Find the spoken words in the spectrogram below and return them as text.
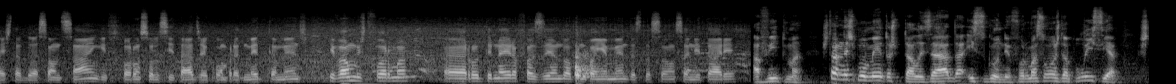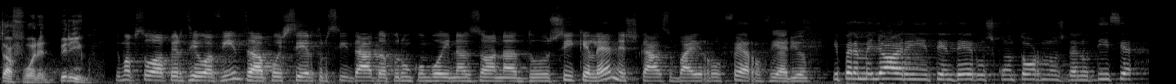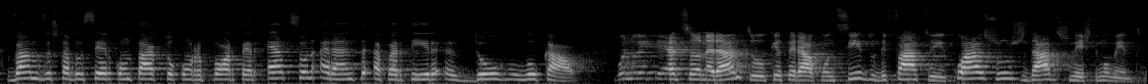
esta doação de sangue, foram solicitados a compra de medicamentos e vamos de forma eh, rotineira fazendo acompanhamento da situação sanitária. A vítima está neste momento hospitalizada e, segundo informações da polícia, está fora de perigo. Uma pessoa perdeu a vida após ser trucidada por um comboio na zona do Chiquelé, neste caso bairro ferroviário. E para melhor entender os contornos da notícia, vamos estabelecer contato com o repórter Edson Arante a partir do local. Boa noite, Edson Aranto. O que terá acontecido de fato e quais os dados neste momento?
